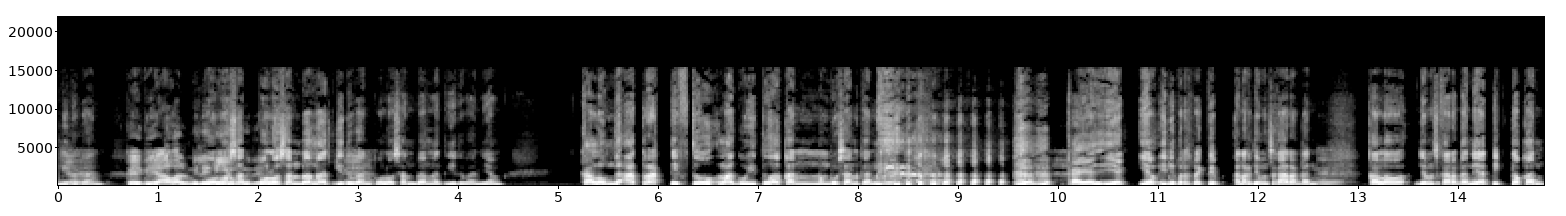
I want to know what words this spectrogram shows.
gitu Iya, kan. iya. Kayak-kayak awal milenium Polosan, gitu. ya. polosan banget gitu Iya. kan, polosan banget gitu kan yang kalau nggak atraktif tuh lagu itu akan membosankan. Kayak ya, ya ini perspektif anak zaman sekarang kan. Iya. kalau zaman sekarang kan ya TikTok kan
